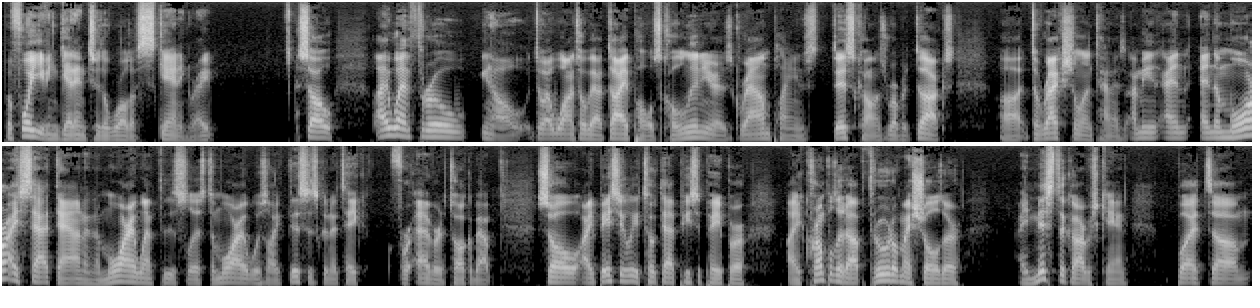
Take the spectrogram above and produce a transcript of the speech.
before you even get into the world of scanning, right? So I went through, you know, do I want to talk about dipoles, collinears, ground planes, disc cones, rubber ducks, uh, directional antennas? I mean, and and the more I sat down and the more I went through this list, the more I was like, this is going to take forever to talk about. So I basically took that piece of paper, I crumpled it up, threw it on my shoulder. I missed the garbage can, but um,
